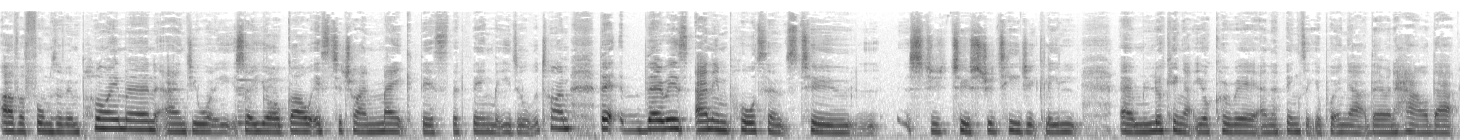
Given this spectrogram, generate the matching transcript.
other forms of employment, and you want so your goal is to try and make this the thing that you do all the time. There there is an importance to to strategically um, looking at your career and the things that you're putting out there and how that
